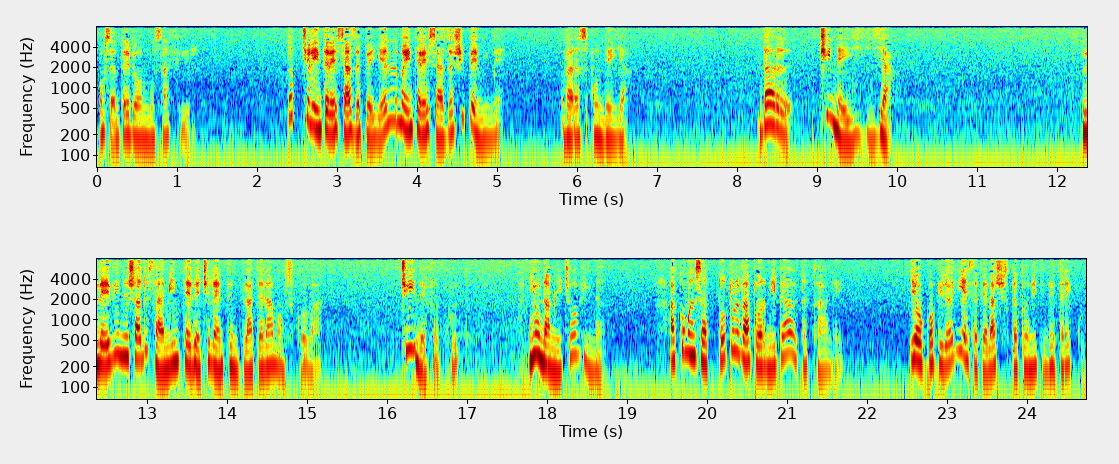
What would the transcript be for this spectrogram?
O să întrebe un musafir. Tot ce le interesează pe el, mă interesează și pe mine, va răspunde ea. Dar cine-i ea? Levin își aduse aminte de cele întâmplate la Moscova. Ce-i de făcut? Eu n-am nicio vină. Acum însă totul va porni pe altă cale. E o copilărie să te lași stăpânit de trecut.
